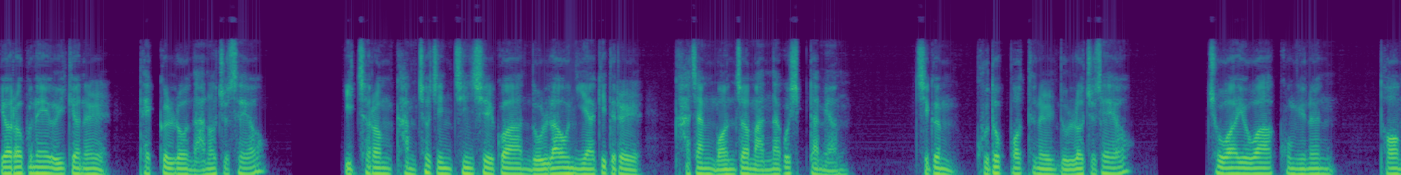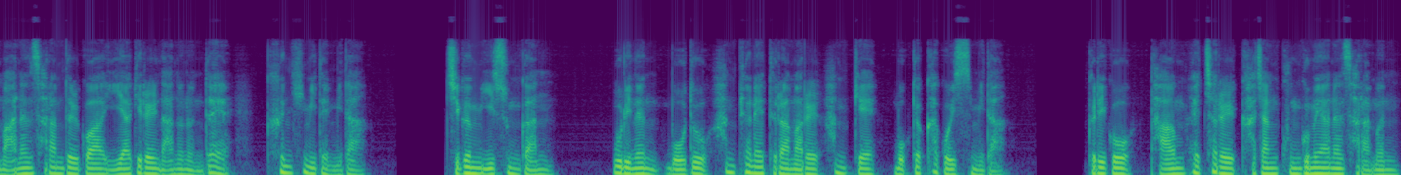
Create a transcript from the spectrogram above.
여러분의 의견을 댓글로 나눠주세요. 이처럼 감춰진 진실과 놀라운 이야기들을 가장 먼저 만나고 싶다면 지금 구독 버튼을 눌러주세요. 좋아요와 공유는 더 많은 사람들과 이야기를 나누는데 큰 힘이 됩니다. 지금 이 순간 우리는 모두 한 편의 드라마를 함께 목격하고 있습니다. 그리고 다음 회차를 가장 궁금해하는 사람은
